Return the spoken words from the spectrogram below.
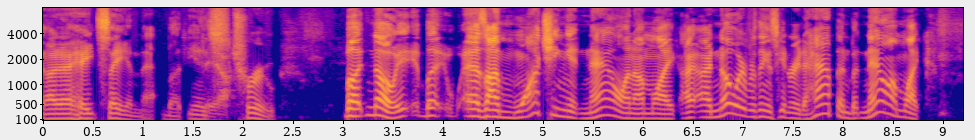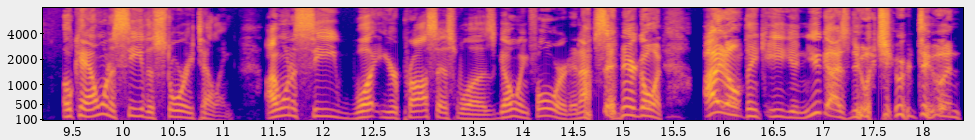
know, I, I hate saying that, but it's Yeah. true. But no, it, but as I'm watching it now, and I'm like, I, I know everything is getting ready to happen, but now I'm like, okay, I want to see the storytelling. I want to see what your process was going forward. And I'm sitting there going, I don't think Egan, you guys knew what you were doing.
